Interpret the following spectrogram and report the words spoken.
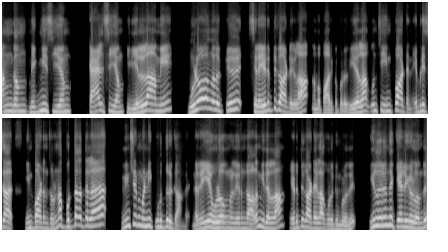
தங்கம் மெக்னீசியம் கால்சியம் இது எல்லாமே உலோகங்களுக்கு சில எடுத்துக்காட்டுகளா நம்ம பார்க்கப்படுது. இதெல்லாம் கொஞ்சம் இம்பார்ட்டன்ட் எப்படி சார் இம்பார்ட்டன்ட் சொல்லணும்னா புத்தகத்துல மென்ஷன் பண்ணி கொடுத்துருக்காங்க. நிறைய உலோகங்கள் இருந்தாலும் இதெல்லாம் எடுத்துக்காட்டுகளா கொடுக்கும் பொழுது இதிலிருந்து கேள்விகள் வந்து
